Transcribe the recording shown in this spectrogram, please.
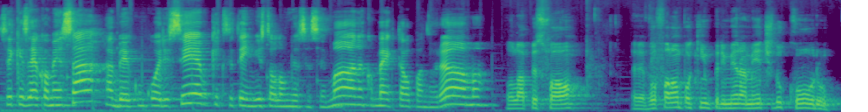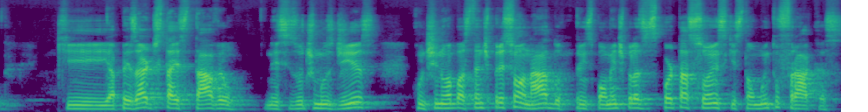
Se quiser começar, a B com cor e sebo, o que você tem visto ao longo dessa semana, como é que está o panorama? Olá pessoal, é, vou falar um pouquinho primeiramente do couro, que apesar de estar estável nesses últimos dias, continua bastante pressionado, principalmente pelas exportações que estão muito fracas.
